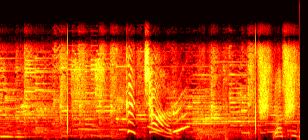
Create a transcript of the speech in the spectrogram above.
Good job! Yeah, she's.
